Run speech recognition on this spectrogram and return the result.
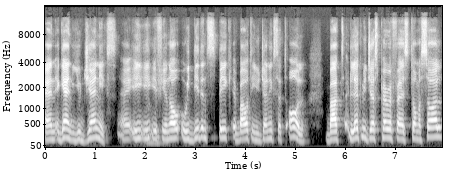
and again, eugenics. Uh, mm-hmm. If you know, we didn't speak about eugenics at all, but let me just paraphrase Thomas Sowell,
